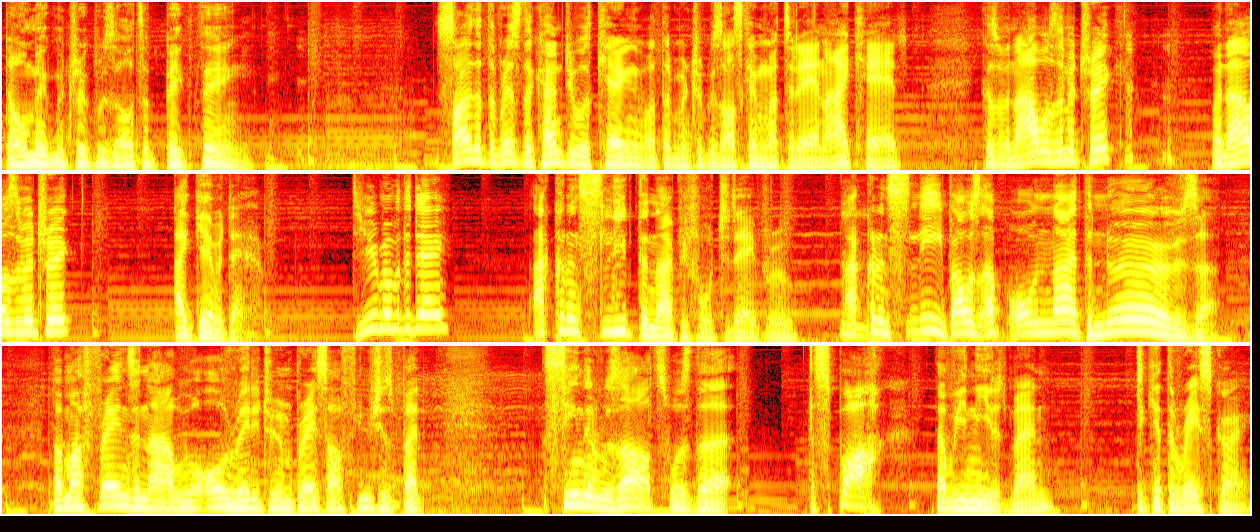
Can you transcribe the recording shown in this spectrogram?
Don't make matric results a big thing. Sorry that the rest of the country was caring about the matric results coming out today, and I cared. Because when I was in a matric, when I was in a matric, I gave a damn. Do you remember the day? I couldn't sleep the night before today, bro. I couldn't sleep. I was up all night, the nerves. But my friends and I, we were all ready to embrace our futures. But seeing the results was the, the spark that we needed, man, to get the race going.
